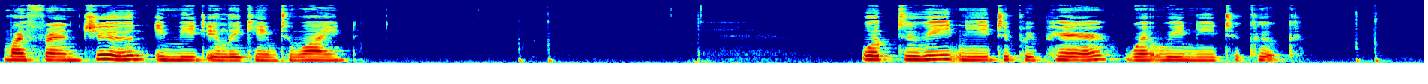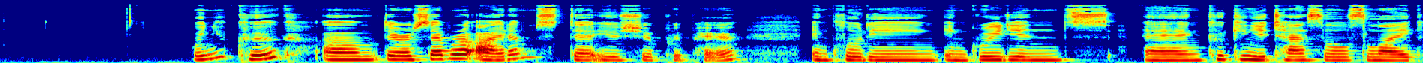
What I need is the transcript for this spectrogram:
my friend June immediately came to mind. What do we need to prepare when we need to cook? When you cook, um, there are several items that you should prepare, including ingredients and cooking utensils like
